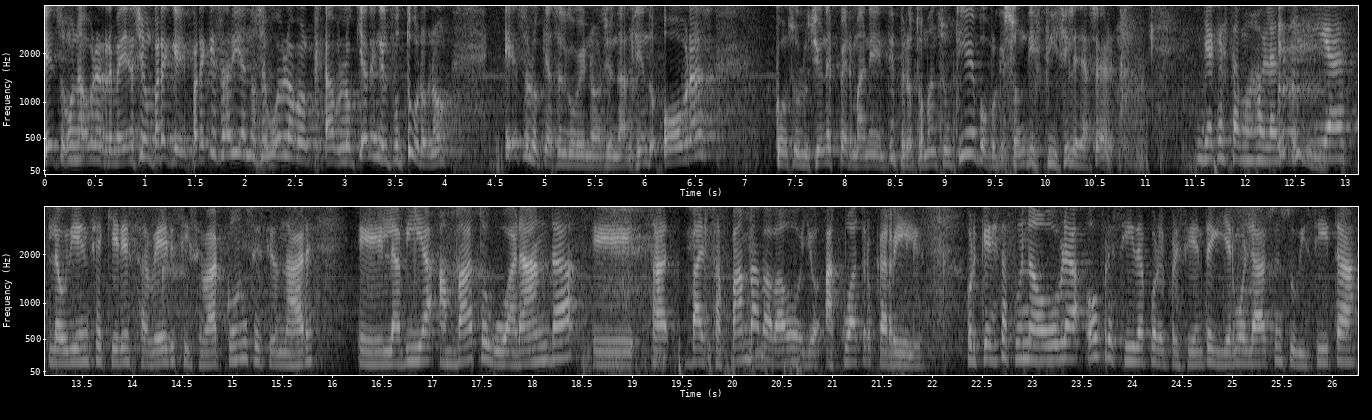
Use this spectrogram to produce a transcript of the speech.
Eso es una obra de remediación. ¿Para qué? Para que esa vía no se vuelva a bloquear en el futuro, ¿no? Eso es lo que hace el gobierno nacional, haciendo obras con soluciones permanentes, pero toman su tiempo porque son difíciles de hacer. Ya que estamos hablando de vías, la audiencia quiere saber si se va a concesionar eh, la vía Ambato-Guaranda, eh, Balsapamba, Babahoyo a cuatro carriles, porque esta fue una obra ofrecida por el presidente Guillermo Lazo en su visita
